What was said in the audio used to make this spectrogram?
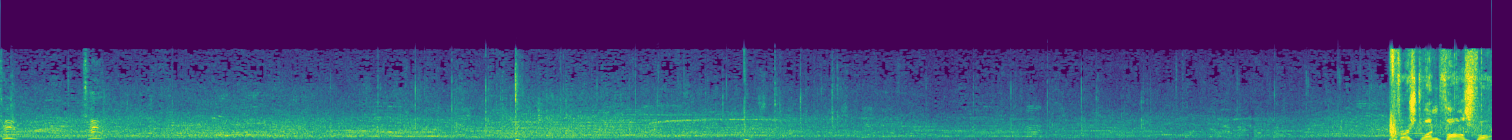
Two, two. First one falls for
